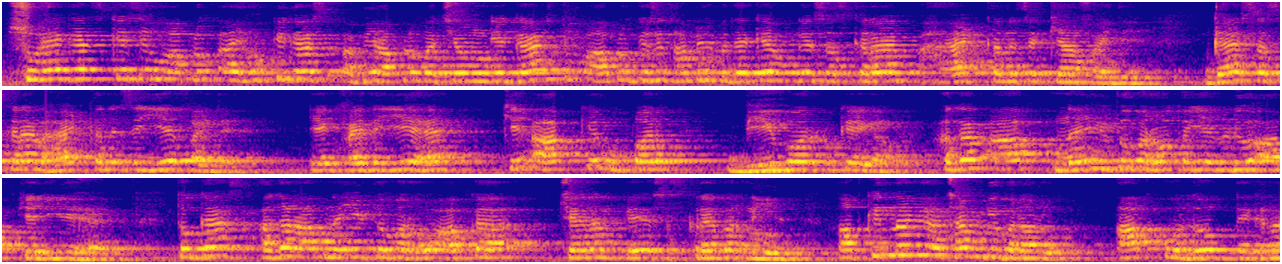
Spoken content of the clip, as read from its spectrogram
सो है गैस कैसे हो आप लोग? आई होप कि गैस अभी आप लोग अच्छे होंगे। गैस तो आप लोग जैसे थंबनेल में देखे होंगे सब्सक्राइब हाइड करने से क्या फ़ायदे गैस सब्सक्राइब हाइड करने से ये फ़ायदे है। एक फ़ायदा ये है कि आपके ऊपर व्यूवर रुकेगा। अगर आप नए यूट्यूबर हो तो ये वीडियो आपके लिए है। तो गैस अगर आप नए यूट्यूबर हो, आपका चैनल पे सब्सक्राइबर नहीं है, आप कितना भी अच्छा वीडियो बना लो आपको लोग देखना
